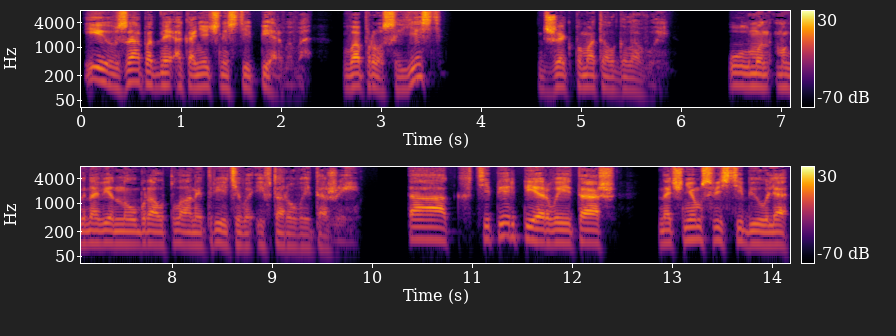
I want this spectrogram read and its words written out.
и в западной оконечности первого. Вопросы есть? Джек помотал головой. Улман мгновенно убрал планы третьего и второго этажей. «Так, теперь первый этаж. Начнем с вестибюля.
